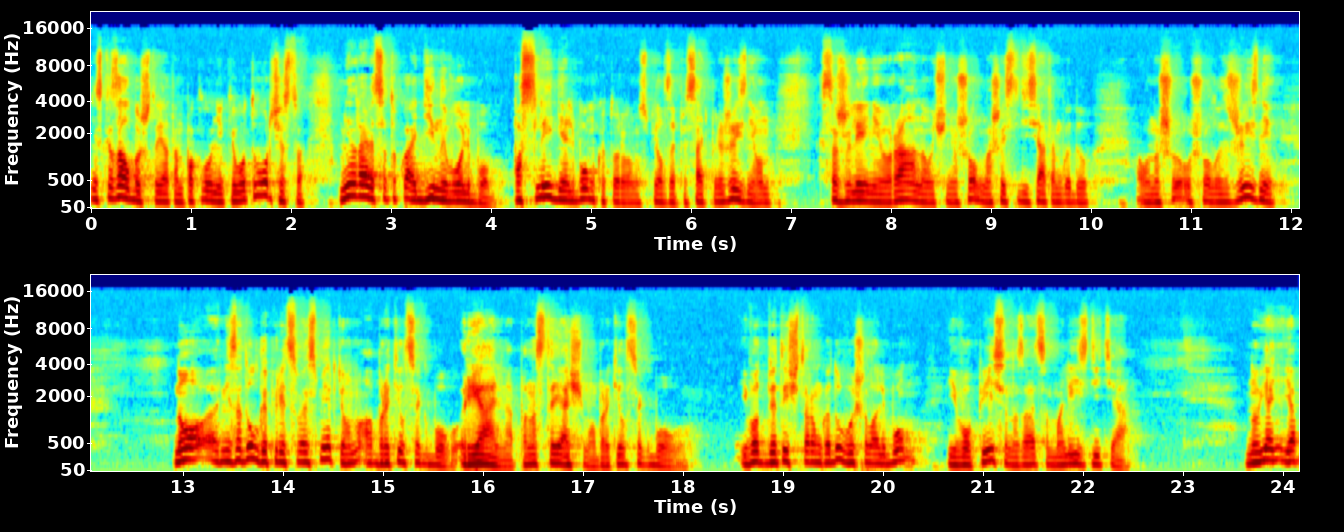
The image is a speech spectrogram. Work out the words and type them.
не сказал бы, что я там поклонник его творчества. Мне нравится только один его альбом. Последний альбом, который он успел записать при жизни. Он, к сожалению, рано очень ушел, на 60-м году он ушел, ушел из жизни. Но незадолго перед своей смертью он обратился к Богу. Реально, по-настоящему обратился к Богу. И вот в 2002 году вышел альбом, его песня называется «Молись, дитя». Ну, я, я,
